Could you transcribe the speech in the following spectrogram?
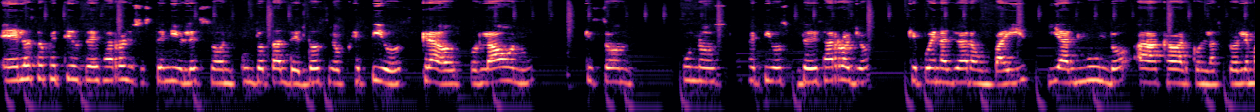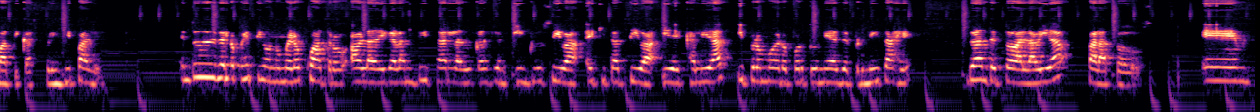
Eh, los objetivos de desarrollo sostenible son un total de 12 objetivos creados por la ONU, que son unos objetivos de desarrollo que pueden ayudar a un país y al mundo a acabar con las problemáticas principales. Entonces el objetivo número 4 habla de garantizar la educación inclusiva, equitativa y de calidad y promover oportunidades de aprendizaje durante toda la vida para todos. Em,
